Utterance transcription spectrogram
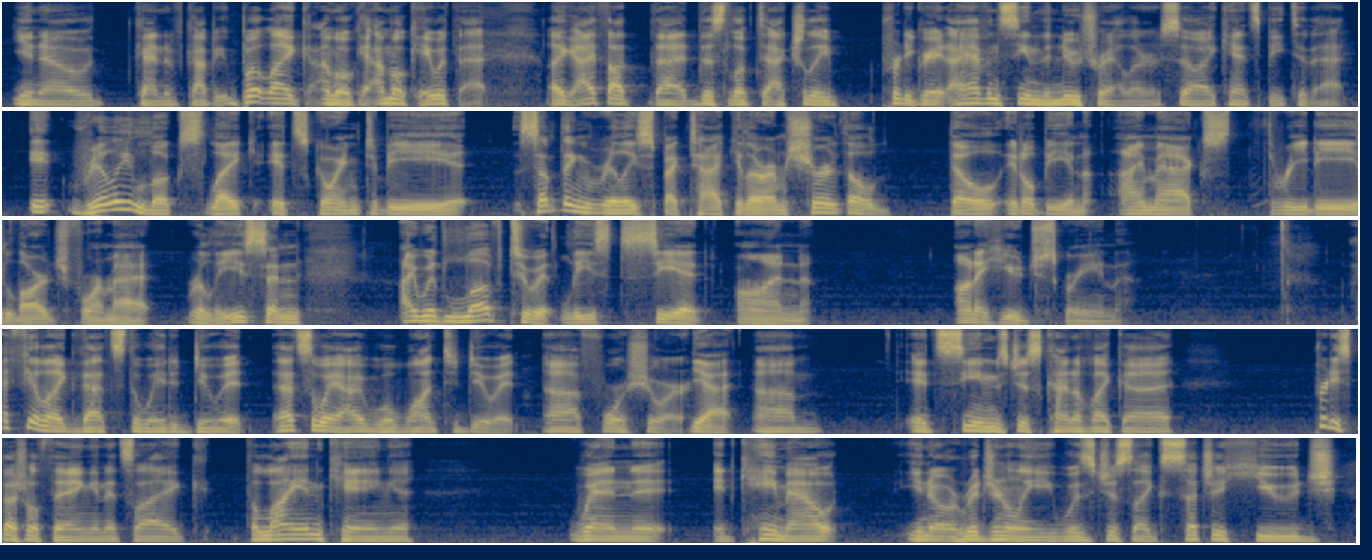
you know, kind of copy. But like I'm okay I'm okay with that. Like I thought that this looked actually pretty great. I haven't seen the new trailer, so I can't speak to that. It really looks like it's going to be something really spectacular. I'm sure they'll they'll it'll be an IMAX 3D large format release and I would love to at least see it on on a huge screen. I feel like that's the way to do it. That's the way I will want to do it, uh, for sure. Yeah. Um, it seems just kind of like a pretty special thing, and it's like the Lion King, when it, it came out, you know, originally was just like such a huge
